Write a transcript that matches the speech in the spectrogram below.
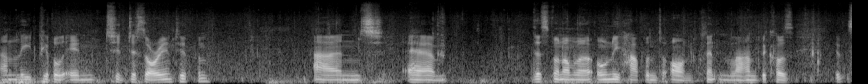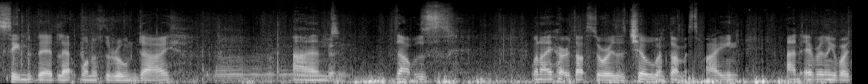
and lead people in to disorientate them. And um, this phenomenon only happened on Clinton land because it seemed that they had let one of their own die. Uh, And okay. that was when I heard that story, the chill went down my spine, and everything about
